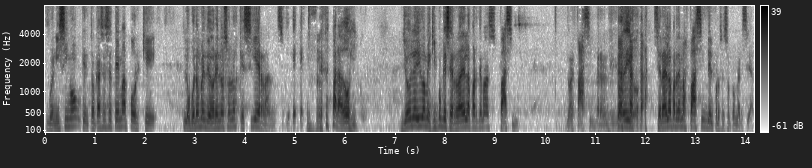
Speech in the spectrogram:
Buenísimo que tocas ese tema porque los buenos vendedores no son los que cierran. Eh, eh, esto es paradójico. Yo le digo a mi equipo que cerrar es la parte más fácil no es fácil, pero lo digo, será la parte más fácil del proceso comercial.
